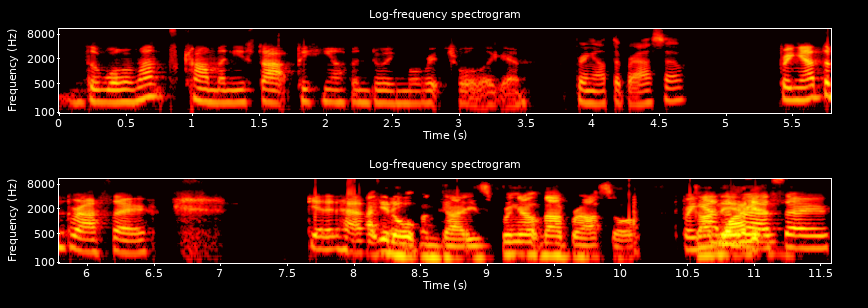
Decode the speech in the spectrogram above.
the warmer months come and you start picking up and doing more ritual again. Bring out the brasso. Bring out the brasso. Get it happening. Get it open, guys. Bring out that brasso. Bring Done out the brasso.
